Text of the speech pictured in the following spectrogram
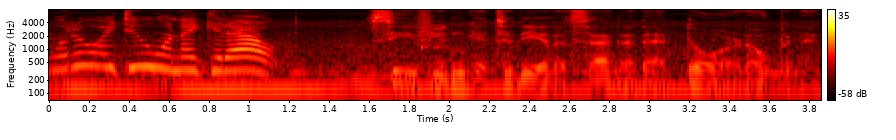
What do I do when I get out? See if you can get to the other side of that door and open it.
